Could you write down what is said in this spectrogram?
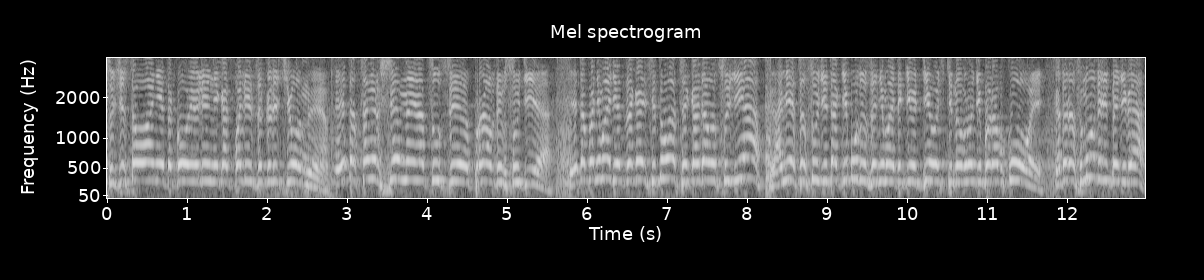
существования такого явления, как политзаключенные. Это совершенное отсутствие правды в суде. Это, понимаете, это такая ситуация, когда вот судья, а место судьи так и будут занимать такие вот девочки на вроде Боровковой, которая смотрит на тебя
